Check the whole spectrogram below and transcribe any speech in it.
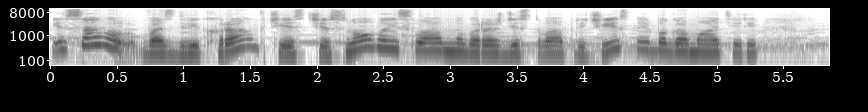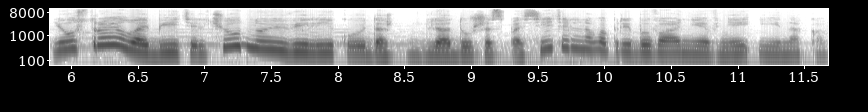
и Сава воздвиг храм в честь честного и славного Рождества Пречистой Богоматери и устроил обитель, чудную и великую для душеспасительного пребывания в ней иноков.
